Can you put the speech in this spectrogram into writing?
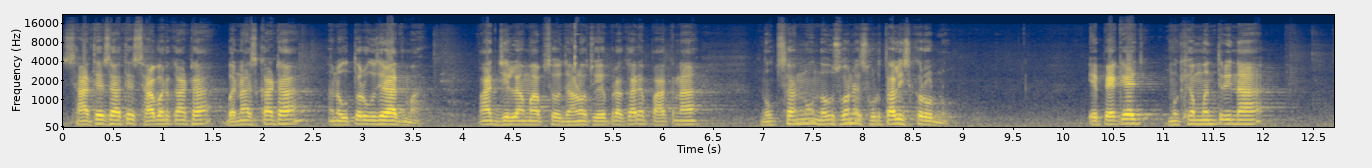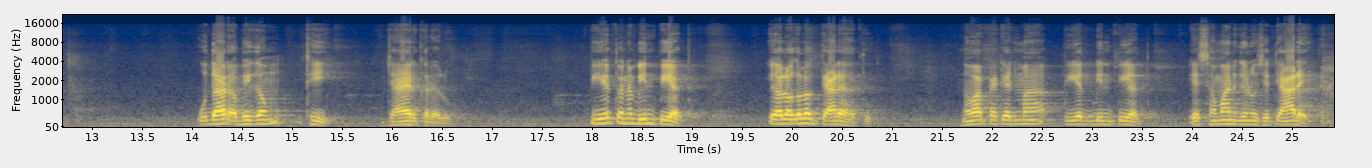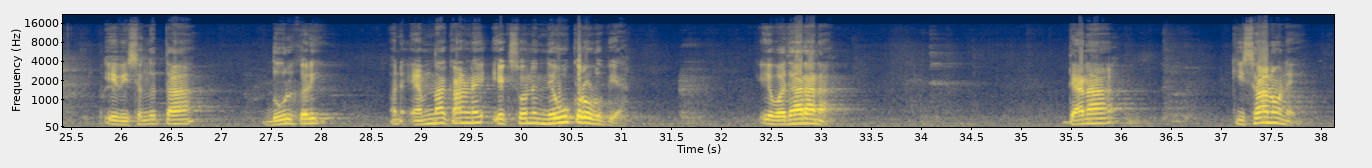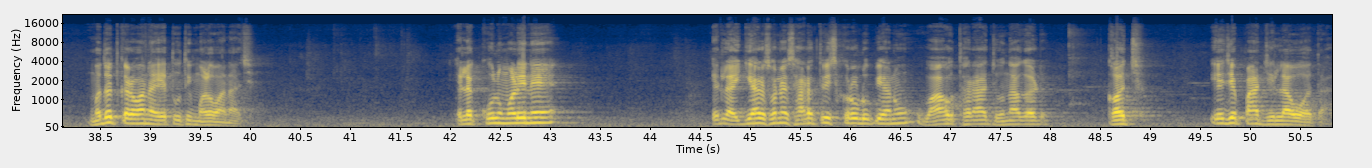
સાથે સાથે સાબરકાંઠા, બનાસકાંઠા અને ઉત્તર ગુજરાતમાં પાંચ જિલ્લામાં આપ સૌ જાણો છો એ પ્રકારે પાકના નુકસાનનું નવસો ને સુડતાલીસ કરોડનું એ પેકેજ મુખ્યમંત્રીના ઉદાર અભિગમથી જાહેર કરેલું. પિયત અને બિન પિયત એ અલગ અલગ ત્યારે હતું. નવા પેકેજમાં પિયત, બિન પિયત એ સમાન ગણ્યું છે ત્યારે. એ વિસંગતતા દૂર કરી અને એમના કારણે એકસો ને નેવું કરોડ રૂપિયા એ વધારાના ત્યાંના કિસાનોને મદદ કરવાના હેતુથી મળવાના છે. એટલે કુલ મળીને એટલે અગિયારસો ને સાડત્રીસ કરોડ રૂપિયાનું વાવ થરા, જૂનાગઢ, કચ્છ, એ જે પાંચ જિલ્લાઓ હતા,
